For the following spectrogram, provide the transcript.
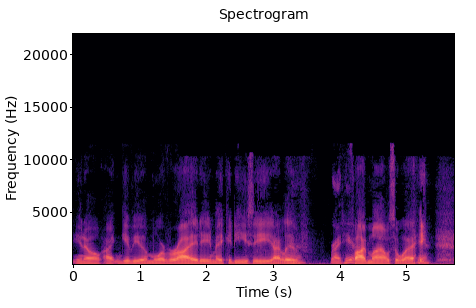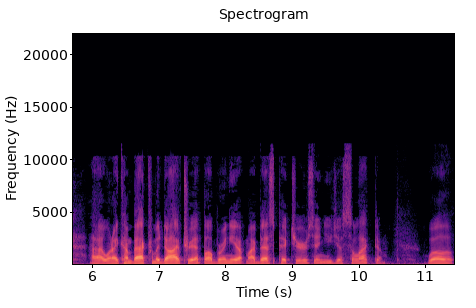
you know, I can give you more variety, make it easy. I live right here. five miles away. Uh, when I come back from a dive trip, I'll bring you up my best pictures and you just select them. Well,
